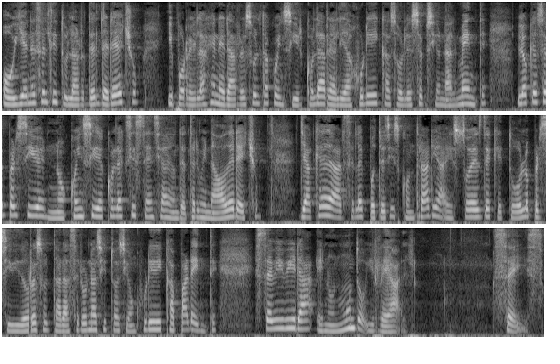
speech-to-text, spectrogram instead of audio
o bien es el titular del derecho y por regla general resulta coincidir con la realidad jurídica solo excepcionalmente, lo que se percibe no coincide con la existencia de un determinado derecho, ya que de darse la hipótesis contraria, esto es de que todo lo percibido resultará ser una situación jurídica aparente, se vivirá en un mundo irreal. 6.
